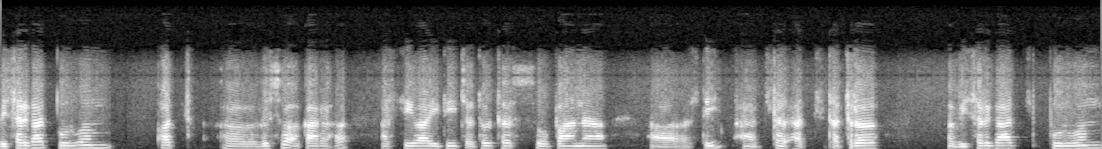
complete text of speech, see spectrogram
विसर्गात् पूर्वम् अत् ह्रस्व अकारः अस्ति वा इति चतुर्थसोपान अस्ति। तत्र विसर्गात् पूर्वं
